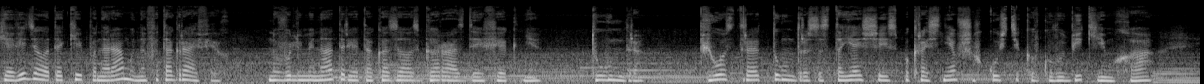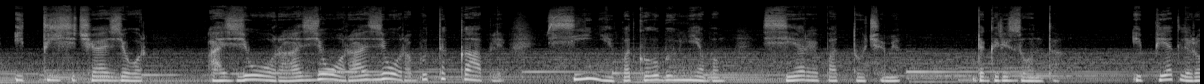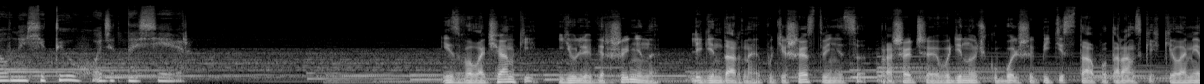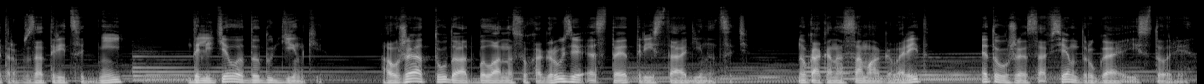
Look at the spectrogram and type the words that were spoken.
Я видела такие панорамы на фотографиях, но в иллюминаторе это оказалось гораздо эффектнее. Тундра. Пестрая тундра, состоящая из покрасневших кустиков голубики и мха, и тысячи озер. Озера, озера, озера, будто капли, синие под голубым небом, серые под тучами, до горизонта. И петли ровные хиты уходят на север. Из Волочанки Юлия Вершинина, легендарная путешественница, прошедшая в одиночку больше 500 путаранских километров за 30 дней, долетела до Дудинки, а уже оттуда отбыла на сухогрузе СТ-311. Но, как она сама говорит, это уже совсем другая история.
